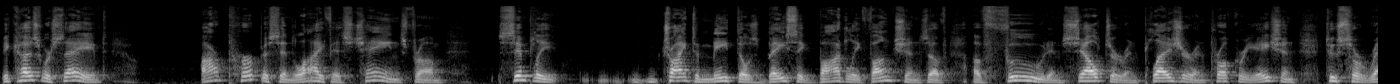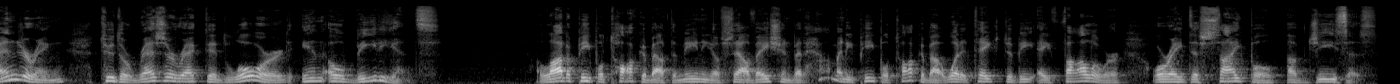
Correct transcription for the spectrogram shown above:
Because we're saved, our purpose in life has changed from simply trying to meet those basic bodily functions of, of food and shelter and pleasure and procreation to surrendering to the resurrected Lord in obedience. A lot of people talk about the meaning of salvation, but how many people talk about what it takes to be a follower or a disciple of Jesus?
